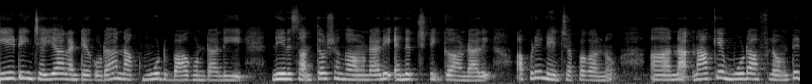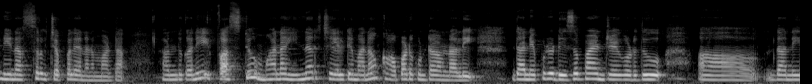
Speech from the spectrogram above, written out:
రీడింగ్ చేయాలంటే కూడా నాకు మూడ్ బాగుండాలి నేను సంతోషంగా ఉండాలి ఎనర్జెటిక్గా ఉండాలి. అప్పుడే నేను చెప్పగలను. నా నాకే మూడ్ ఆఫ్లో ఉంటే నేను అస్సలు చెప్పలేను అనమాట అందుకని ఫస్ట్ మన ఇన్నర్ చైల్డ్ని మనం కాపాడుకుంటూ ఉండాలి. దాన్ని ఎప్పుడు డిసప్పాయింట్ చేయకూడదు. దాన్ని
